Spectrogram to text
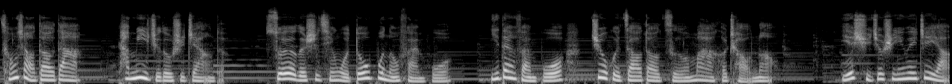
从小到大，他们一直都是这样的，所有的事情我都不能反驳，一旦反驳就会遭到责骂和吵闹。也许就是因为这样，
